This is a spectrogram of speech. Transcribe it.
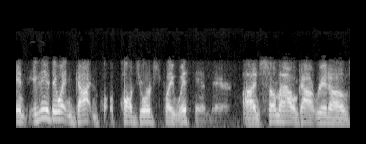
and even if they went and gotten Paul George to play with him there uh, and somehow got rid of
